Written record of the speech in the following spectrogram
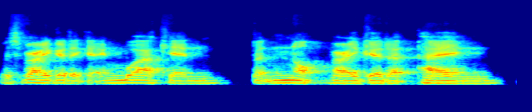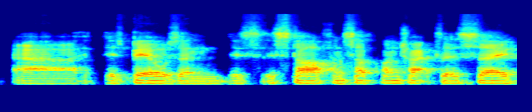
was very good at getting work in, but not very good at paying uh, his bills and his, his staff and subcontractors. So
